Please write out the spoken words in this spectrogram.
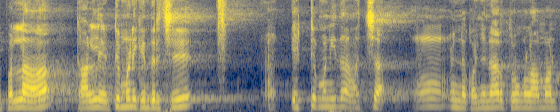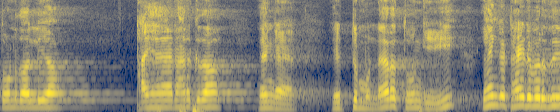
இப்போல்லாம் காலையில் எட்டு மணிக்கு எந்திரிச்சு எட்டு மணி தான் ஆச்சா? ம், இன்னும் கொஞ்சம் நேரம் தூங்கலாமான்னு தோணுதா இல்லையா? டயர்டாக இருக்குதா? ஏங்க எட்டு மணி நேரம் தூங்கி ஏங்க டயர்டு வருது?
